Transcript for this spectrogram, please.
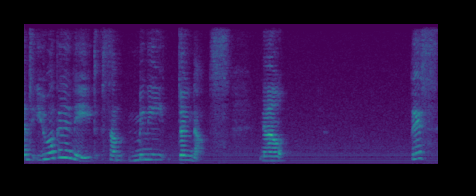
And you are going to need some mini donuts. Now, this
